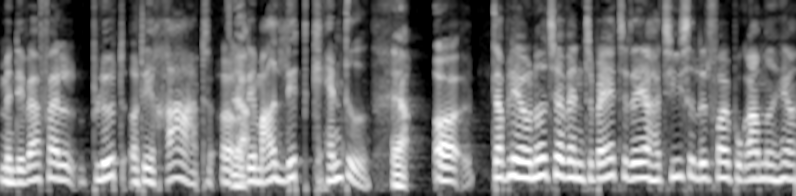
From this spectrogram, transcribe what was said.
men det er i hvert fald blødt, og det er rart, og. Ja. og det er meget lidt kantet. Ja. Og der bliver jeg jo nødt til at vende tilbage til det, jeg har teaset lidt for i programmet her.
